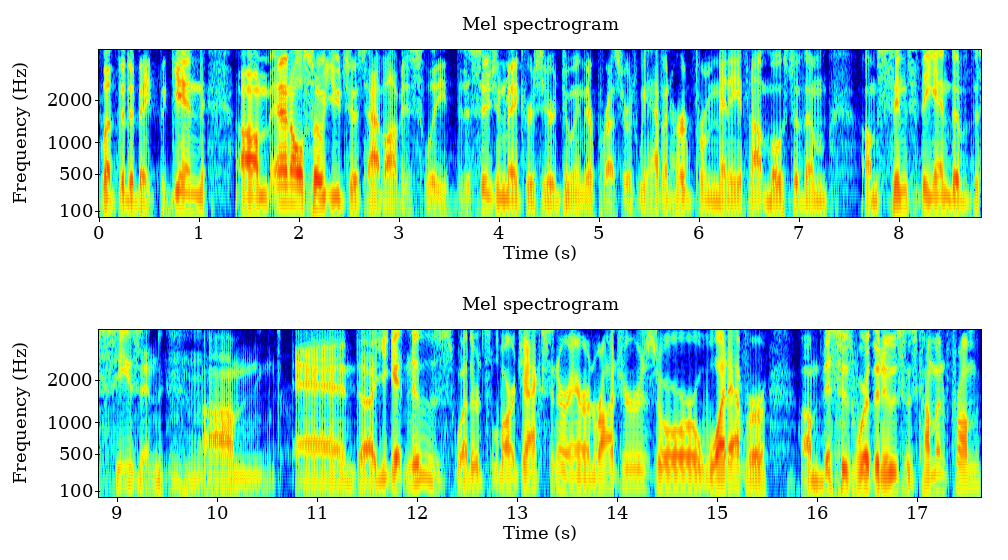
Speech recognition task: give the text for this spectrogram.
Let the debate begin. Um, and also, you just have obviously the decision makers here doing their pressers. We haven't heard from many, if not most of them, um, since the end of the season. Mm-hmm. Um, and uh, you get news, whether it's Lamar Jackson or Aaron Rodgers or whatever. Um, this is where the news is coming from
